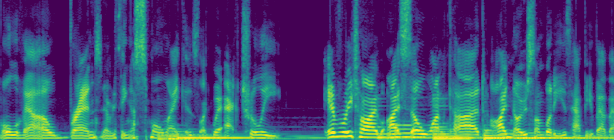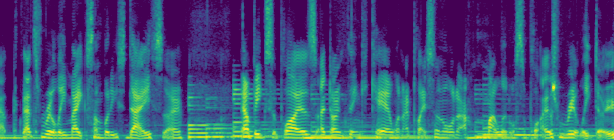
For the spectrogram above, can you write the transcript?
all of our brands and everything are small makers. Like, we're actually every time I sell one card, I know somebody is happy about that. Like that's really make somebody's day. So our big suppliers, I don't think care when I place an order. My little suppliers really do.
